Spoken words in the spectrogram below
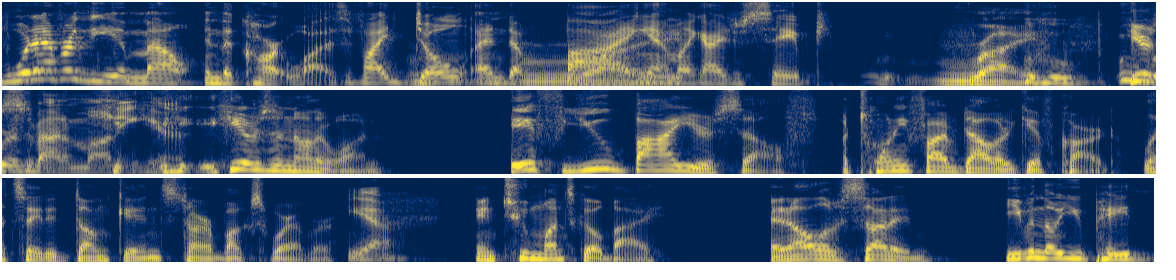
whatever the amount in the cart was. If I don't end up buying it, I'm like I just saved. Right. Uber's amount of money here. he- Here's another one. If you buy yourself a $25 gift card, let's say to Dunkin', Starbucks, wherever, Yeah. and two months go by, and all of a sudden, even though you paid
